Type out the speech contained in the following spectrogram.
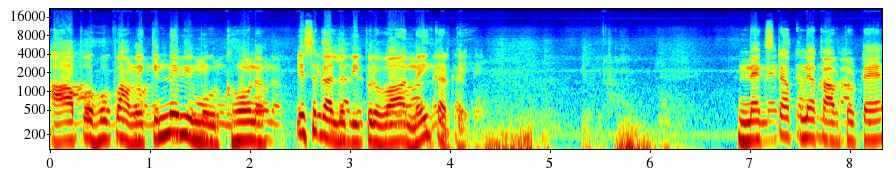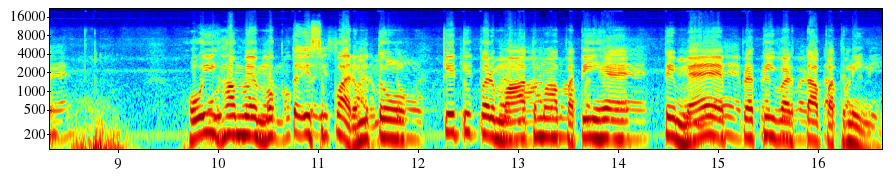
ਆਪ ਉਹ ਭਾਵੇਂ ਕਿੰਨੇ ਵੀ ਮੂਰਖ ਹੋਣ, ਇਸ ਗੱਲ ਦੀ ਪਰਵਾਹ ਨਹੀਂ ਕਰਦੇ। ਨੈਕਸਟ ਆਪਣਾ ਕਾਵਟੁੱਟ ਹੈ, ਹੋਈ ਹਮੇ ਮੁਕਤ ਇਸ ਭਰਮ ਤੋਂ ਕਿ ਤੂੰ ਪਰਮਾਤਮਾ ਪਤੀ ਹੈ ਤੇ ਮੈਂ ਪ੍ਰਤੀਵਰਤਾ ਪਤਨੀ।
